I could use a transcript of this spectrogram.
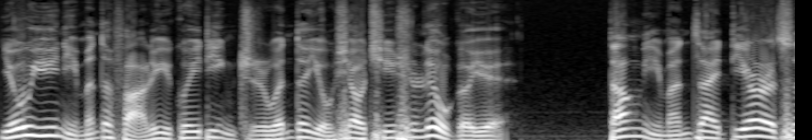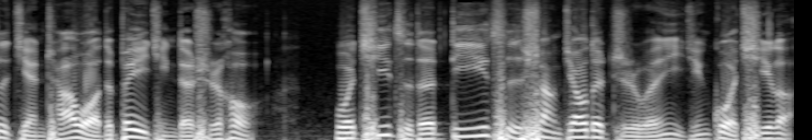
由于你们的法律规定指纹的有效期是六个月，当你们在第二次检查我的背景的时候，我妻子的第一次上交的指纹已经过期了。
